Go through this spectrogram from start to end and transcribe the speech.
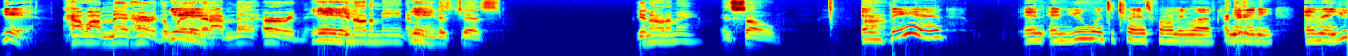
Yeah. how I met her, the way that I met her, and Yeah. you know what I mean. I Yeah. mean, it's just, you know what I mean. And so, And Uh, then, and and you went to Transforming Love Community, and then you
